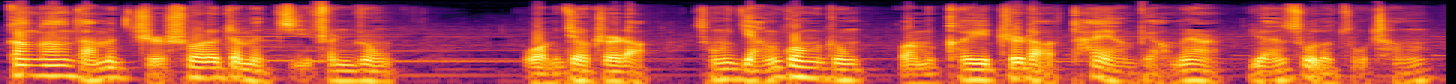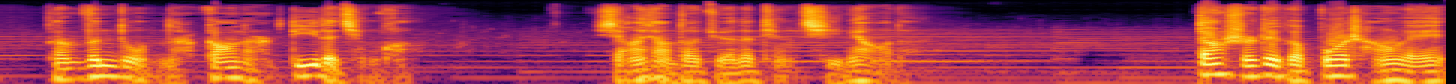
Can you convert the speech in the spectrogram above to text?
刚刚咱们只说了这么几分钟，我们就知道从阳光中我们可以知道太阳表面元素的组成跟温度哪高哪低的情况，想想都觉得挺奇妙的。当时这个波长为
